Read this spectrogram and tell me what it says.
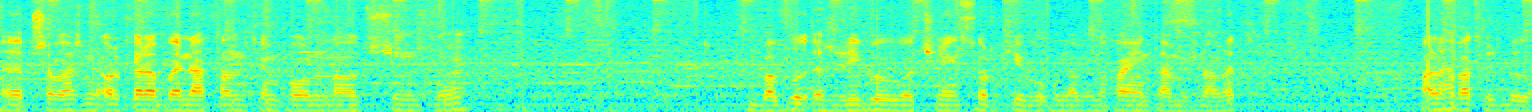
e, przeważnie orkę robię na tamtym polu na odcinku. Chyba był, jeżeli był odcinek z orki w ogóle, nie pamiętam już nawet. Ale chyba coś było.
